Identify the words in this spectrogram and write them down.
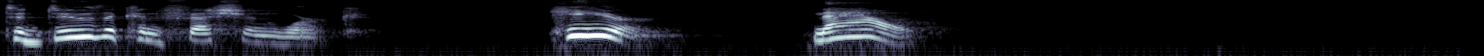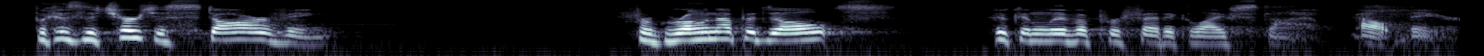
to do the confession work. Here, now. Because the church is starving for grown up adults who can live a prophetic lifestyle out there.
